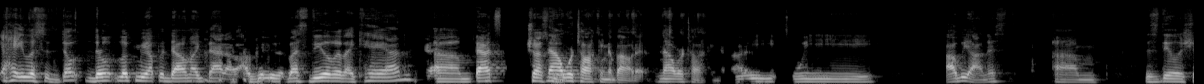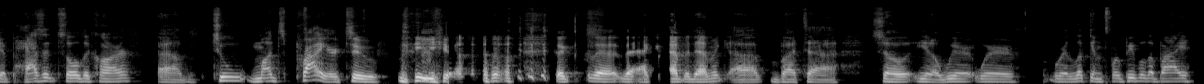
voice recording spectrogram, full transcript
eh, hey listen don't don't look me up and down like that. I'll, I'll give you the best deal that i can. Um That's trust now me. we're talking about it. Now we're talking about it. we we i'll be honest um this dealership hasn't sold a car um two months prior to the uh, the, the the epidemic uh but uh so you know we're we're we're looking for people to buy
